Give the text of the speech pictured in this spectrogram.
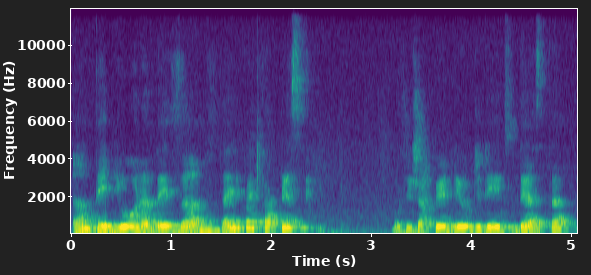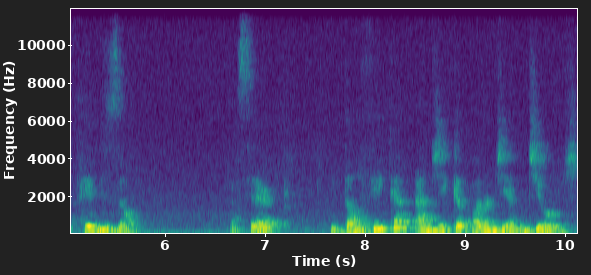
anterior a 10 anos, daí vai estar prescrito. Você já perdeu o direito desta revisão, tá certo? Então fica a dica para o dia de hoje.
